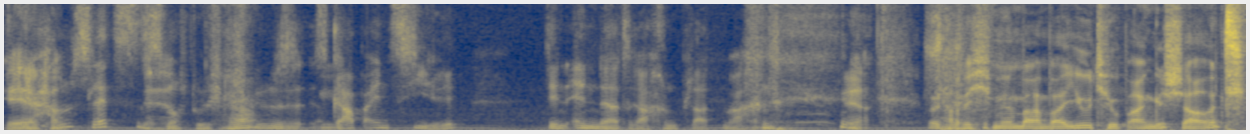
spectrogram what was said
Ja, Wir ja, haben es letztens Ja. noch durchgespielt. Ja. Es, es gab ein Ziel, den Enderdrachen platt machen. Das habe ich mir mal bei YouTube angeschaut.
